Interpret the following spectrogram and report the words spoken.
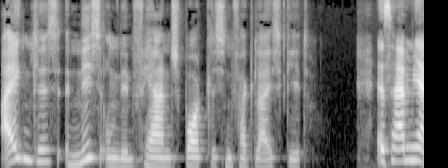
eigentlich nicht um den fairen sportlichen Vergleich geht. Es haben ja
